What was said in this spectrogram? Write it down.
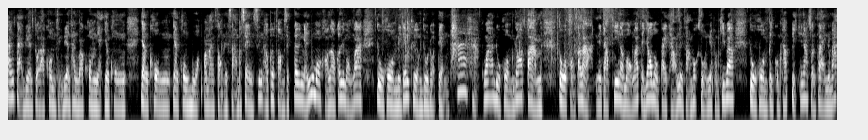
ตั้งแต่เดือนตุลาคมถึงเดือนธันวาคมเนี่ยยังคงยังคงยังคงบวกประมาณ 2-3%ซึ่ง outperform sector งั้นมุมมองของเราก็เลยมองว่าดูโฮม medium term ดูโดดเด่น ถ้าหากว่าดูโฮมย่อตามตัวของตลาดนะครับที่เรามองว่าจะย่อลงไปแถว 1360 เนี่ยผมคิดว่าตัวโฮมเป็นกลุ่มค้าปลีกที่น่าสนใจนะ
